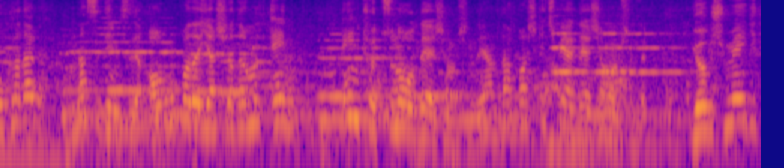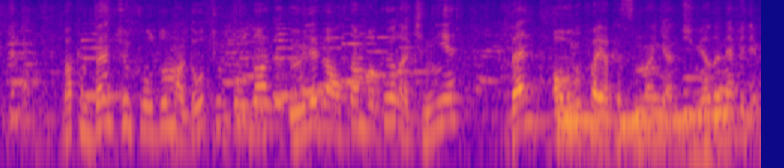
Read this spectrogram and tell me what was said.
o kadar nasıl diyeyim size Avrupa'da yaşadığımın en en kötüsünü orada yaşamışımdır. Yani daha başka hiçbir yerde yaşamamışımdır. Görüşmeye gittim. Bakın ben Türk olduğum halde o Türk olduğu halde öyle bir alttan bakıyorlar ki niye? Ben Avrupa yakasından gelmişim ya da ne bileyim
